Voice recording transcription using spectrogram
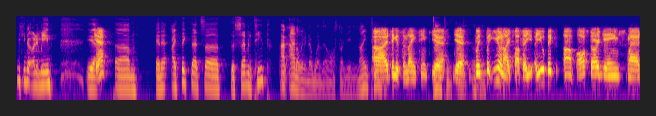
you know what I mean? Yeah. Um, and I- I think that's uh the seventeenth. I, I don't even know when the All Star game. Nineteenth. Uh, I think it's the 19th. Yeah, 19th, yeah. okay. But but you and I talked. Are you, are you a big um, All Star Game slash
